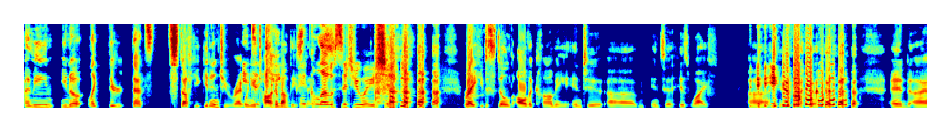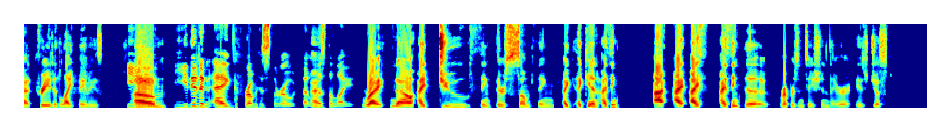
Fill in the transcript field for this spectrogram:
I mean, you know, like there that's stuff you get into, right? when you talk about these Piccolo things. situation. right, he distilled all the kami into um, into his wife, uh, and uh, created light babies. he Um, yeeted an egg from his throat that I- was the light. Right now, I do think there's something. I, again, I think I, I I I think the representation there is just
